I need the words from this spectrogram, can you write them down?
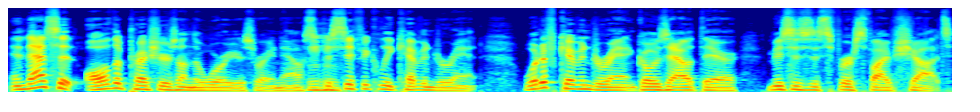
And that's that all the pressure's on the Warriors right now, Mm-hmm. specifically Kevin Durant. What if Kevin Durant goes out there, misses his first five shots?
